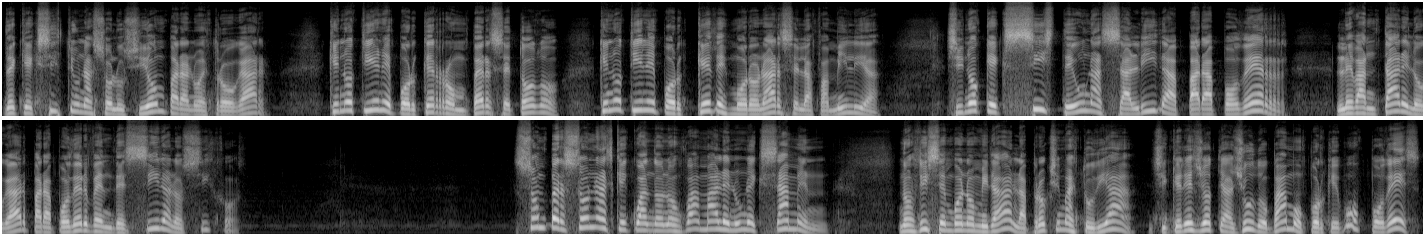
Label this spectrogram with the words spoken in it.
de que existe una solución para nuestro hogar, que no tiene por qué romperse todo, que no tiene por qué desmoronarse la familia, sino que existe una salida para poder levantar el hogar, para poder bendecir a los hijos. Son personas que cuando nos va mal en un examen, nos dicen, bueno, mira, la próxima estudia, si querés yo te ayudo, vamos, porque vos podés.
